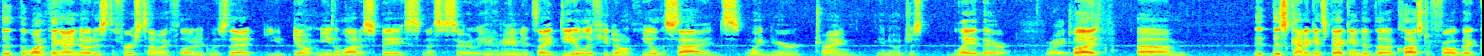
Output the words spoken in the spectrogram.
the the one thing I noticed the first time I floated was that you don't need a lot of space necessarily. Mm-hmm. I mean, it's ideal if you don't feel the sides when you're trying, you know, just lay there. Right. But um, it, this kind of gets back into the claustrophobic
